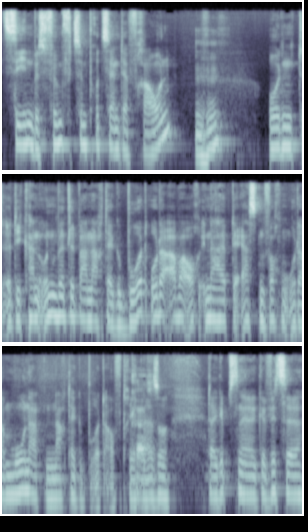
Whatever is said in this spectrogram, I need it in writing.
10 bis 15 Prozent der Frauen. Mhm und äh, die kann unmittelbar nach der Geburt oder aber auch innerhalb der ersten Wochen oder Monaten nach der Geburt auftreten. Krass. Also da gibt es eine gewisse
